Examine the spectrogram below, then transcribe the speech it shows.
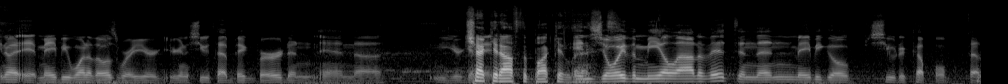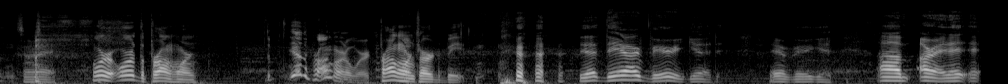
you know, it may be one of those where you're you're going to shoot that big bird and and uh, you're Check gonna it off the bucket list. Enjoy the meal out of it, and then maybe go shoot a couple pheasants. All right. Or or the pronghorn. The, yeah, the pronghorn will work. Pronghorn's hard to beat. Yeah, they are very good. They are very good. Um, all right, a- a-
